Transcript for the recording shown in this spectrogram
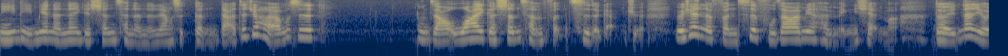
你里面的那个深层的能量是更大，这就好像是你知道挖一个深层粉刺的感觉。有些人的粉刺浮在外面很明显嘛，对，那有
